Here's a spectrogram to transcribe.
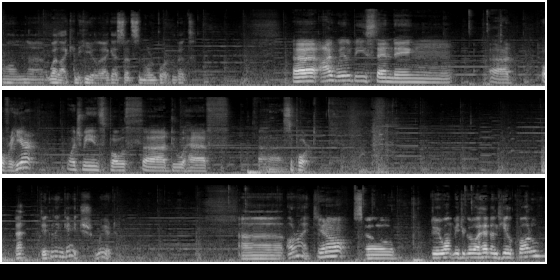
On uh, well, I can heal. I guess that's the more important bit. Uh, I will be standing uh, over here, which means both uh, do have uh, support. That didn't engage. Weird. Uh, all right. You know, So, do you want me to go ahead and heal Qualu?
